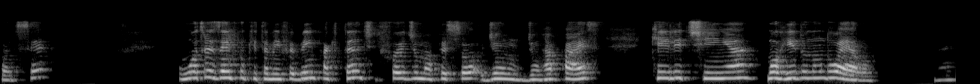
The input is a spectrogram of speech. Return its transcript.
pode ser? Um outro exemplo que também foi bem impactante foi de uma pessoa, de um, de um rapaz que ele tinha morrido num duelo, né?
